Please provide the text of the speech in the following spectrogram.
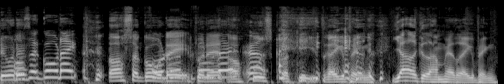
Det var det. så god dag. Og så god God dag dag, på god den, dag. og husk at give drikkepengene. Jeg havde givet ham her drikkepenge.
